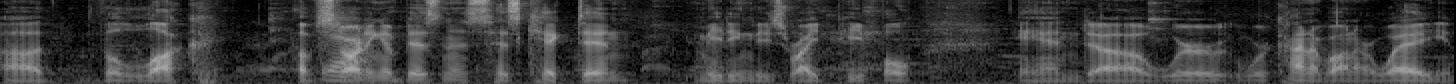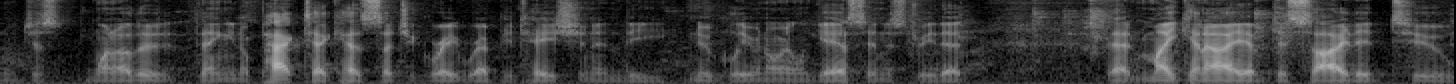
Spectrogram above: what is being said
uh, the luck of Yeah. starting a business has kicked in, meeting these right people, and uh, we're we're kind of on our way. You know, just one other thing, you know, PacTec has such a great reputation in the nuclear and oil and gas industry that that Mike and I have decided to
